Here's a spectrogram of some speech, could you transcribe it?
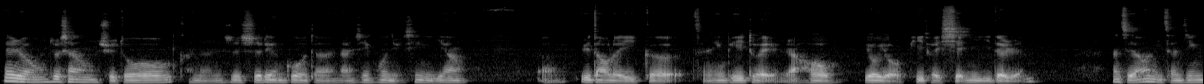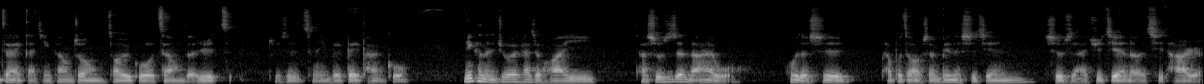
内容就像许多可能是失恋过的男性或女性一样，呃，遇到了一个曾经劈腿，然后又有劈腿嫌疑的人。那只要你曾经在感情当中遭遇过这样的日子，就是曾经被背叛过，你可能就会开始怀疑他是不是真的爱我，或者是他不在我身边的时间，是不是还去见了其他人？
